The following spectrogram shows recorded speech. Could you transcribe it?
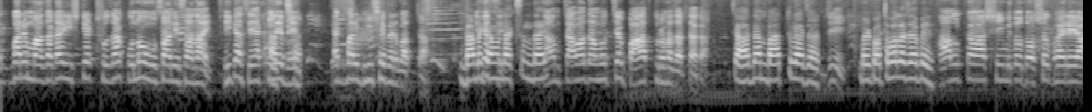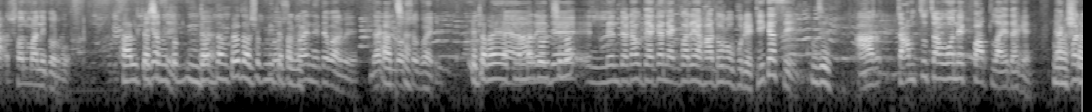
একবারে মাজাটা স্টেট সোজা কোনো উঁচা নিচা নাই ঠিক আছে? এক আচ্ছা। লেভেল একবারে ভি শেপের বাচ্চা দামে কেমন রাখছেন ভাই? দাম চাওয়া দাম হচ্ছে বাহাত্তর হাজার টাকা। চা দাম বাহাত্তর হাজার? জি। ভাই কত বলা যাবে? হালকা সীমিত দর্শক ভাইরে সম্মানী করব। হালকা? সীমিত দরদাম করে দর্শক নিতে পারবে। ভাই নিতে পারবে। দেখেন আচ্ছা। দর্শক ভাইরে এটা ভাই এক নাম্বার যে দেখেন একবারে হাঁটুর উপরে ঠিক আছে? জি। আর চামচু চাও অনেক পাতলা এই দেখেন। একবারে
